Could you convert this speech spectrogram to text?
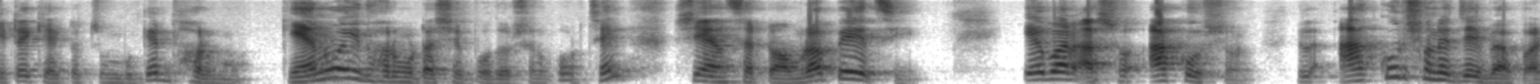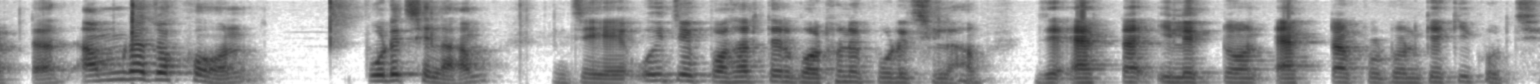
এটা কি একটা চুম্বকের ধর্ম? কেন এই ধর্মটা সে প্রদর্শন করছে? সেই অ্যান্সারটা আমরা পেয়েছি। এবার আসো আকর্ষণ। আকর্ষণের যে ব্যাপারটা, আমরা যখন পড়েছিলাম যে ওই যে পদার্থের গঠনে পড়েছিলাম যে একটা ইলেকট্রন একটা প্রোটনকে কি করছে?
